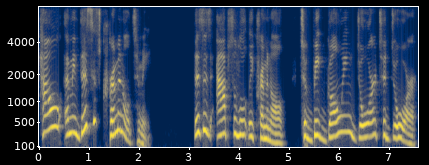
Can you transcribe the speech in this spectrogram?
How, I mean, this is criminal to me. This is absolutely criminal to be going door to door,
